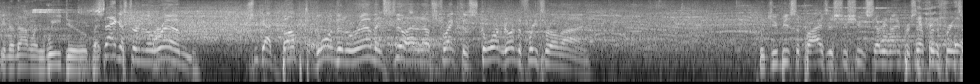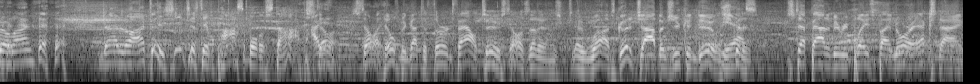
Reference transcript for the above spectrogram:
you know, not only we do, but Sagister to the rim. She got bumped going to the rim and still had enough strength to score and go to the free throw line. Would you be surprised if she shoots 79% from the free throw line? not at all. I tell you, she's just impossible to stop. I- Stella, Stella Hillsman got the third foul too. Stella's done as well as good a job as you can do. She's Yes. going to step out and be replaced by Nora Eckstein.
